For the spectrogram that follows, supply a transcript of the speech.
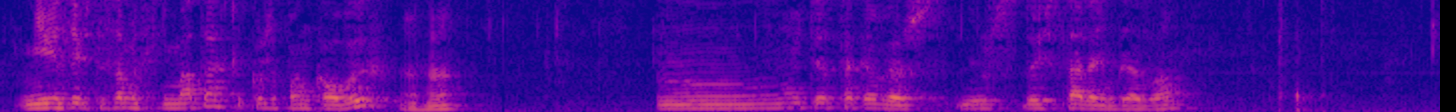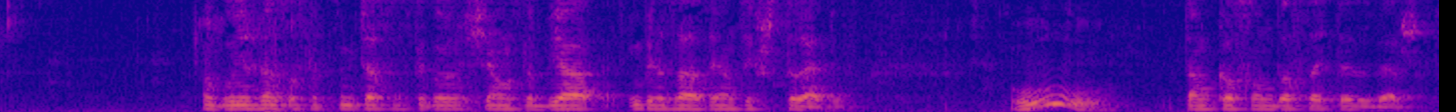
mniej więcej w tych samych klimatach, tylko że punkowych. Aha. Mm, No i to jest taka, wiesz, już dość stara impreza. Ogólnie rzecz biorąc, ostatnimi czasy z tego się zrobiła impreza latających sztyletów. Uuu. Tam kosą dostać to jest, wiesz.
